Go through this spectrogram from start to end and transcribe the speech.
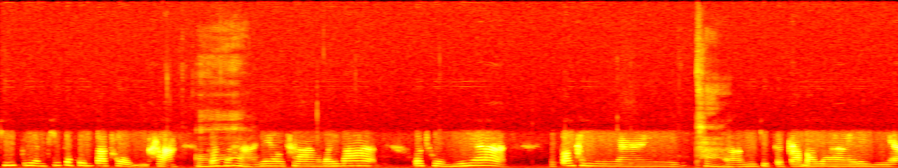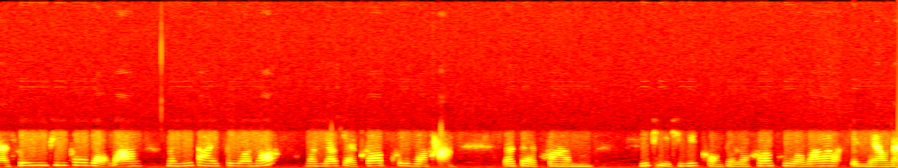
ที่เตรียมที่จะเป็นประถมค่ะอ๋อก็จะหาแนวทางไว้ว่าประถมเนี่ยจะต้องทำยังไงค่ะเอ่อมีกิจกรรมอะไรอะไรอย่างเงี้ย ซึ่งพี่ก็บอกว่ามันไม่ตายตัวเนาะ มันแล้วแต่ครอบครัวค่ะ แล้วแต่ความวิถีชีวิตของแต่ละครอบครัวว่าเป็นแนวไหน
